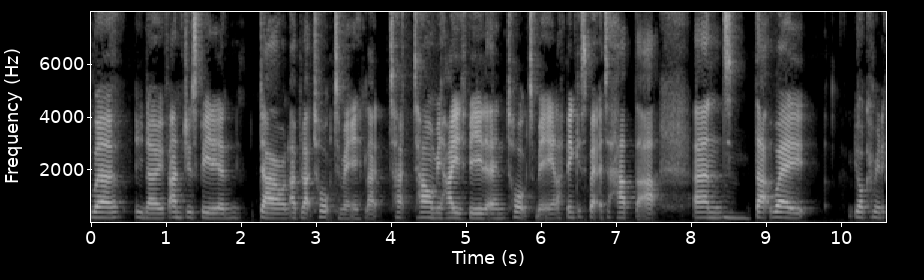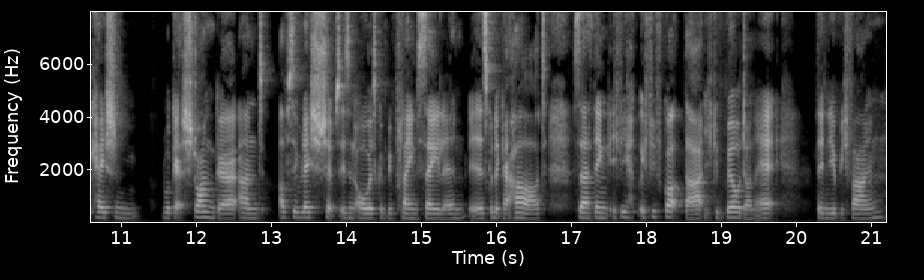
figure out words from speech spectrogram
Where you know if Andrew's feeling down, I'd be like, talk to me, like t- tell me how you feel and talk to me. And I think it's better to have that, and mm. that way your communication will get stronger and obviously relationships isn't always going to be plain sailing it is going to get hard so i think if you if you've got that you can build on it then you'll be fine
